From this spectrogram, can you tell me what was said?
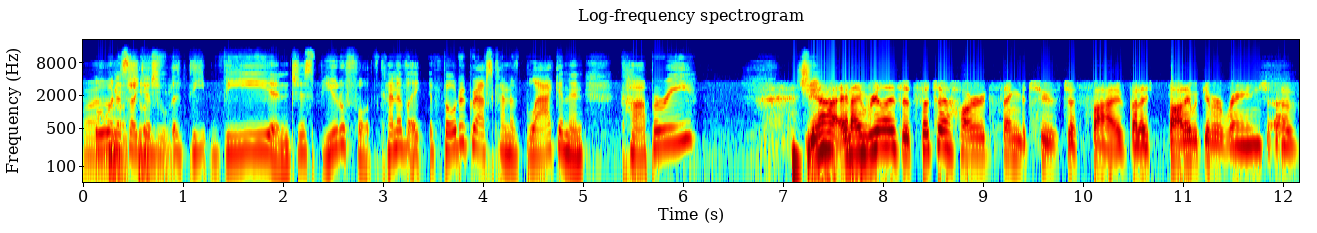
Ooh, and it's like she a, a deep V and just beautiful. It's kind of like photographs kind of black and then coppery. yeah, and I realize it's such a hard thing to choose just five, but I thought I would give a range of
